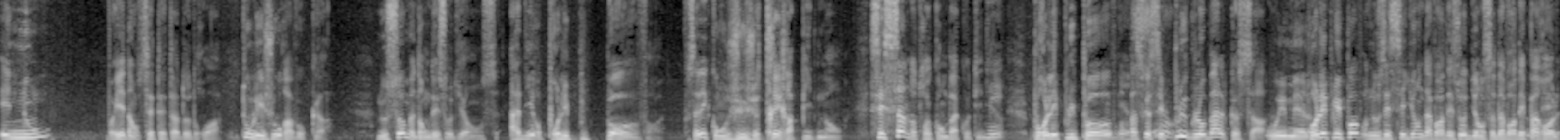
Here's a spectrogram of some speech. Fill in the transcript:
Et nous, vous voyez, dans cet état de droit, tous les jours avocats, nous sommes dans des audiences à dire pour les plus pauvres, vous savez qu'on juge très rapidement. C'est ça notre combat quotidien. Pour les plus pauvres, Bien parce que c'est plus global que ça. Oui, mais alors- Pour les plus pauvres, nous essayons d'avoir des audiences, d'avoir des paroles.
